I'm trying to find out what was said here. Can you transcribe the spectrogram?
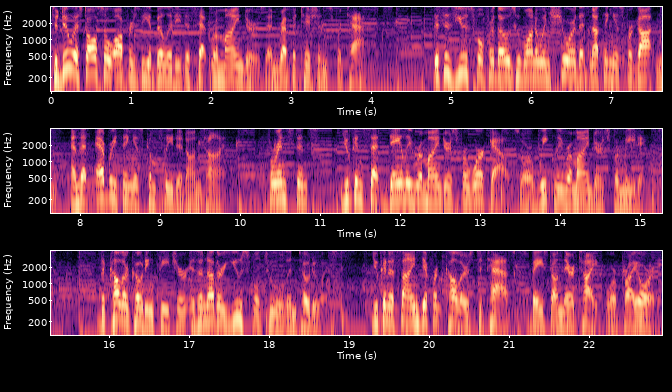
Todoist also offers the ability to set reminders and repetitions for tasks. This is useful for those who want to ensure that nothing is forgotten and that everything is completed on time. For instance, you can set daily reminders for workouts or weekly reminders for meetings. The color coding feature is another useful tool in Todoist. You can assign different colors to tasks based on their type or priority.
